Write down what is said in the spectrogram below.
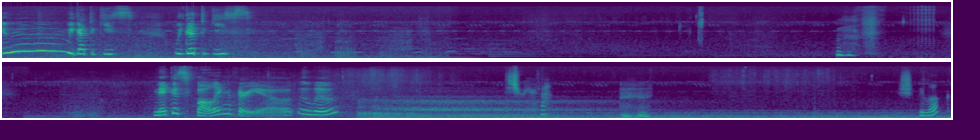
Ooh, we got the geese. We got the geese. Nick is falling for you. Ooh woo. Did you hear that? Mm-hmm. Should we look?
